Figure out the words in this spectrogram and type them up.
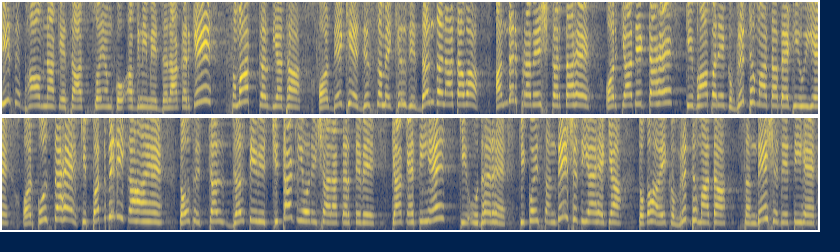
इस भावना के साथ स्वयं को अग्नि में जला करके समाप्त कर दिया था। और देखिए, जिस समय खिलजी दन दन आता हुआ अंदर प्रवेश करता है और क्या देखता है कि वहाँ पर एक वृद्ध माता बैठी हुई है और पूछता है कि, पद्मिनी कहाँ है? तो उसे चल, जलती हुई चिता की ओर इशारा करते हुए क्या कहती हैं कि उधर है, कि कोई संदेश दिया है क्या? तो वह एक वृद्ध माता संदेश देती है।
